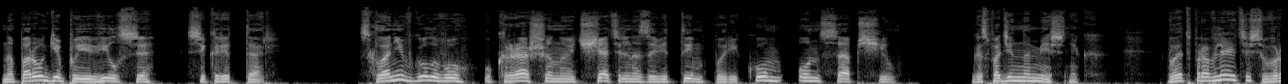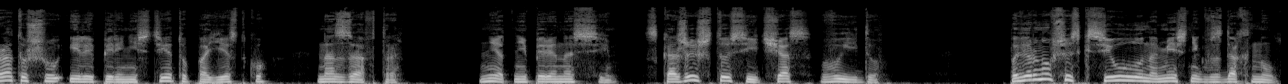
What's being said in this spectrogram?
На пороге появился секретарь. Склонив голову, украшенную тщательно завитым париком, он сообщил. «Господин наместник, вы отправляетесь в ратушу или перенести эту поездку на завтра. Нет, не переноси. Скажи, что сейчас выйду. Повернувшись к Сеулу, наместник вздохнул.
